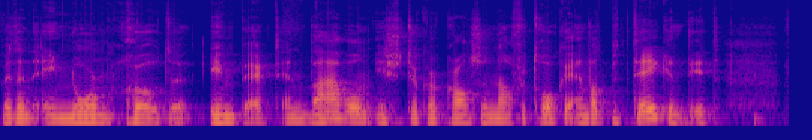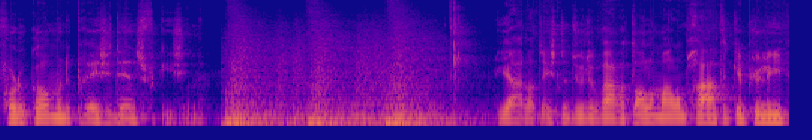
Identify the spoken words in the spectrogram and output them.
met een enorm grote impact. En waarom is Tucker Carlson nou vertrokken en wat betekent dit voor de komende presidentsverkiezingen? Ja, dat is natuurlijk waar het allemaal om gaat. Ik heb jullie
